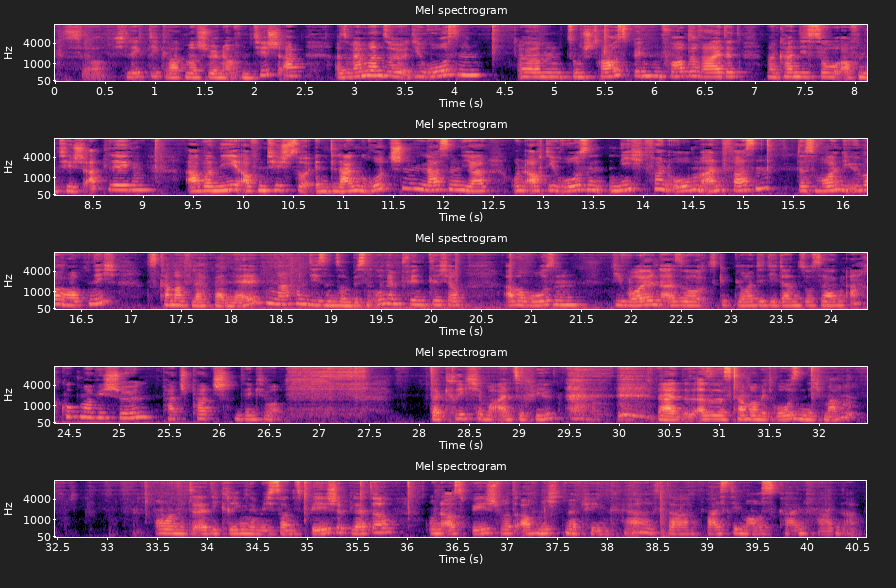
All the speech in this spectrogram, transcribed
So, ich lege die gerade mal schön auf den Tisch ab. Also wenn man so die Rosen ähm, zum Straußbinden vorbereitet, man kann die so auf den Tisch ablegen, aber nie auf dem Tisch so entlang rutschen lassen, ja, und auch die Rosen nicht von oben anfassen. Das wollen die überhaupt nicht. Das kann man vielleicht bei Nelken machen, die sind so ein bisschen unempfindlicher, aber Rosen die wollen, also es gibt Leute, die dann so sagen, ach, guck mal, wie schön, patsch, patsch. Dann denke ich immer, da kriege ich immer ein zu viel. Nein, also das kann man mit Rosen nicht machen. Und äh, die kriegen nämlich sonst beige Blätter und aus beige wird auch nicht mehr pink. Ja, da beißt die Maus keinen Faden ab.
